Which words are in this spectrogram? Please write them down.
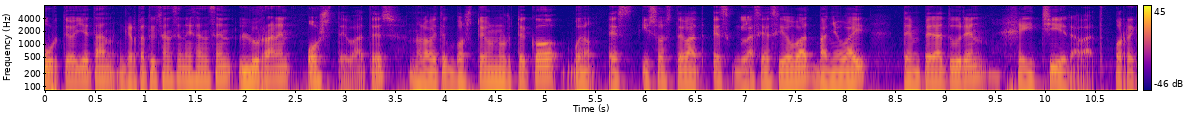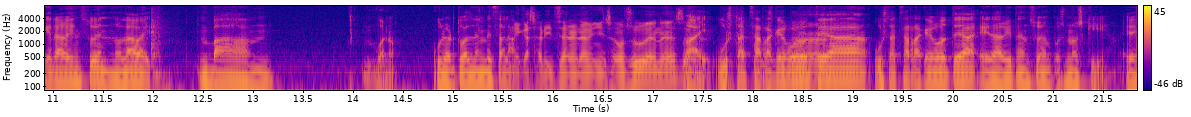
urte hoietan gertatu izan zen izan zen lurraren oste bat, ez? Nolabait bosteun urteko, bueno, ez izoste bat, ez glaziazio bat, baino bai temperaturen jeitxiera bat. Horrek eragin zuen nolabait, ba, bueno, ulertu alden bezala. Nekazaritzen eragin izango zuen, ez? Bai, ustatxarrak egotea, ustatxarrak egotea eragiten zuen, pues noski, e,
